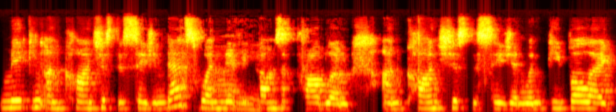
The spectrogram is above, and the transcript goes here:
making unconscious decision. That's when right. it becomes a problem unconscious decision. When people like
